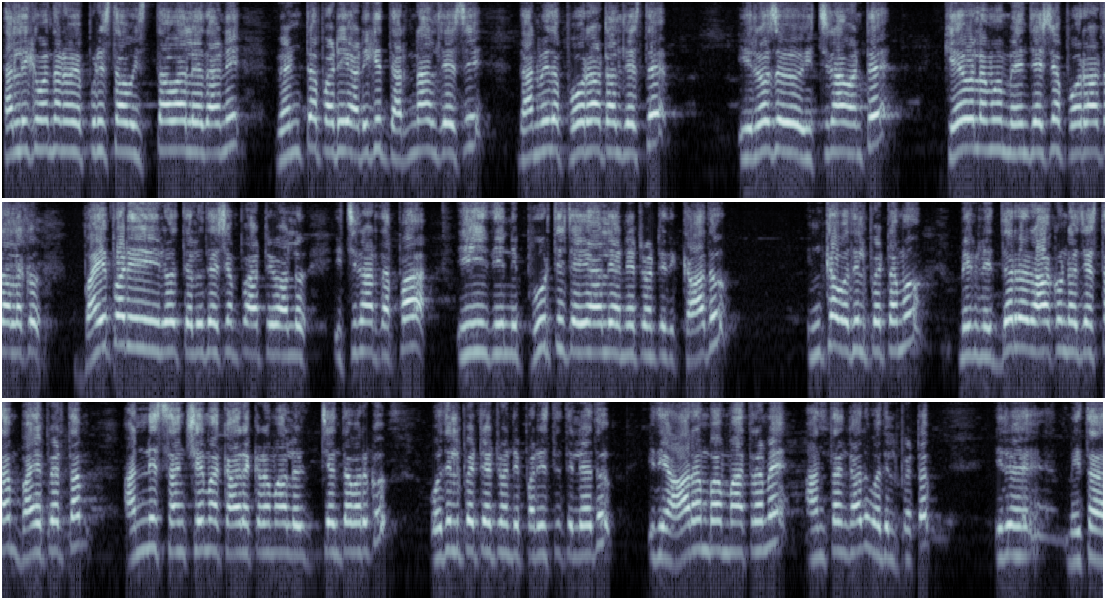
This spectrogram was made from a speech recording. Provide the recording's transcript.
తల్లికి వందనం ఎప్పుడు ఇస్తావు ఇస్తావా లేదా అని వెంట పడి అడిగి ధర్నాలు చేసి దాని మీద పోరాటాలు చేస్తే ఈరోజు ఇచ్చినామంటే కేవలము మేము చేసిన పోరాటాలకు భయపడి ఈరోజు తెలుగుదేశం పార్టీ వాళ్ళు ఇచ్చినారు తప్ప ఈ దీన్ని పూర్తి చేయాలి అనేటువంటిది కాదు. ఇంకా వదిలిపెట్టాము. మీకు నిద్ర రాకుండా చేస్తాం భయపెడతాం. అన్ని సంక్షేమ కార్యక్రమాలు ఇచ్చేంత వరకు వదిలిపెట్టేటువంటి పరిస్థితి లేదు. ఇది ఆరంభం మాత్రమే అంతం కాదు వదిలిపెట్టం. ఇది మిగతా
